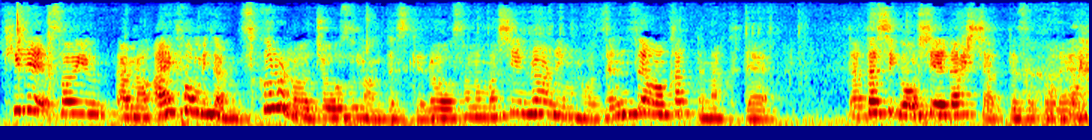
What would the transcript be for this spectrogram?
綺麗そういうあの iPhone みたいなの作るのは上手なんですけどその machine learning は全然分かってなくて私が教え出しちゃってそこで。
